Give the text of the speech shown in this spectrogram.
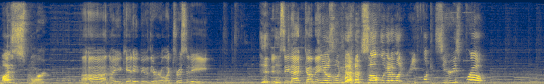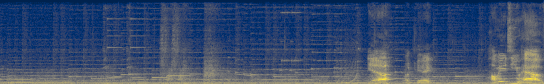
Mud sport. Aha! Now you can't hit me with your electricity! Didn't see that coming! He was looking at himself, looking at him like, are you fucking serious, bro? Yeah, okay. How many do you have?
